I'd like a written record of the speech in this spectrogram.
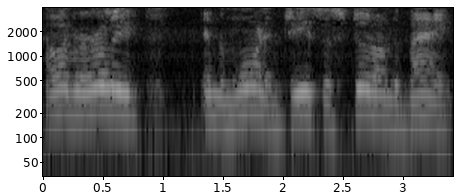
However, early in the morning, Jesus stood on the bank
